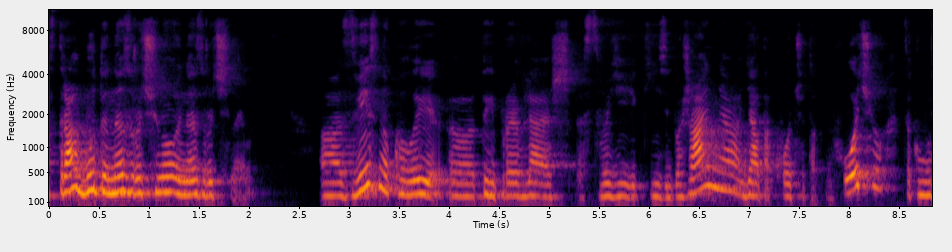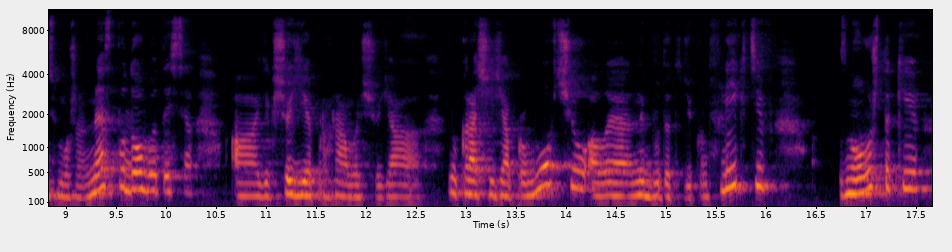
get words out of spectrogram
Страх бути незручною, незручним. Звісно, коли е, ти проявляєш свої якісь бажання, я так хочу, так не хочу, це комусь може не сподобатися. А якщо є програма, що я ну краще я промовчу, але не буде тоді конфліктів. Знову ж таки,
